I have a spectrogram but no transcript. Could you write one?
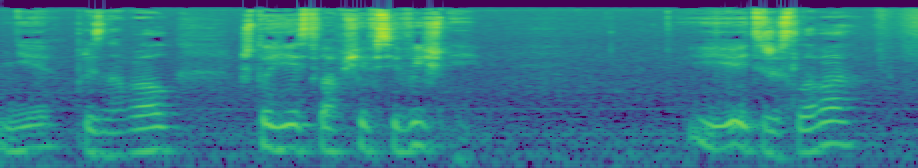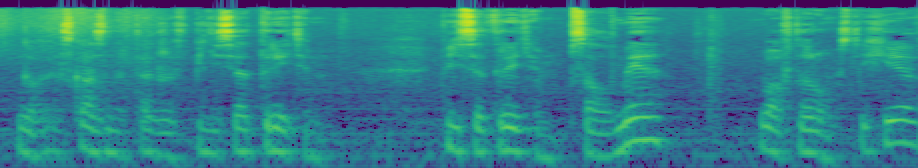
не признавал, что есть вообще Всевышний. И эти же слова сказаны также в 53-м, 53-м псалме, во втором стихе,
